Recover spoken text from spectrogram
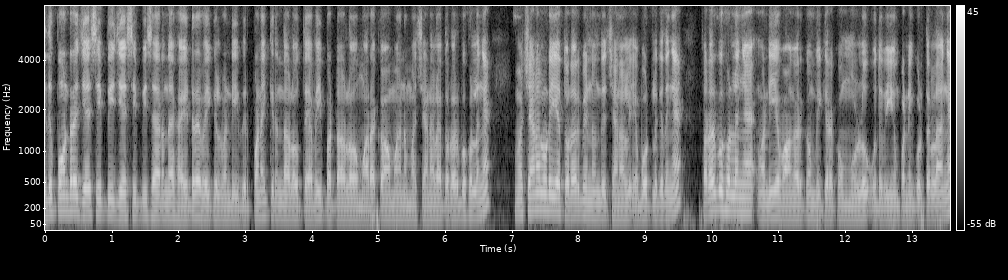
இது போன்ற ஜேசிபி ஜேசிபி சார்ந்த ஹைட்ரா வெஹிக்கிள் வண்டி விற்பனைக்கு இருந்தாலோ தேவைப்பட்டாலோ மறக்காமல் நம்ம சேனலை தொடர்பு கொள்ளுங்கள் நம்ம சேனலுடைய தொடர்பின் வந்து சேனல் எபோட் இருக்குதுங்க. தொடர்பு கொள்ளுங்க. வண்டியை வாங்கறக்கும் விற்கிறக்கும் முழு உதவியும் பண்ணி கொடுத்துடலாங்க.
